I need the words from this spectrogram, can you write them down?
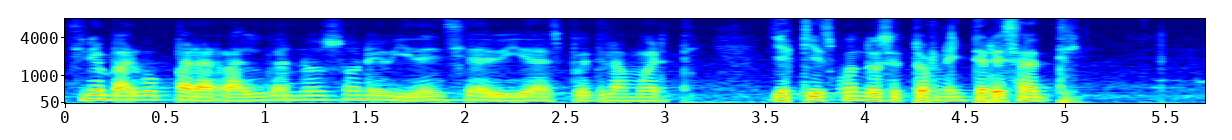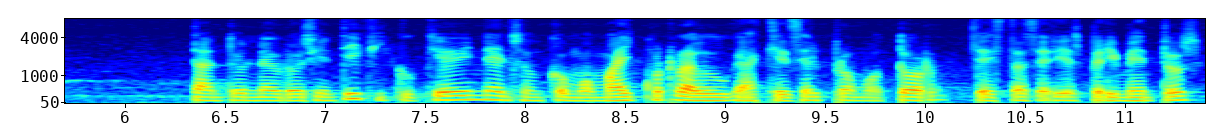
Sin embargo, para Raduga no son evidencia de vida después de la muerte, y aquí es cuando se torna interesante. Tanto el neurocientífico Kevin Nelson como Michael Raduga, que es el promotor de esta serie de experimentos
